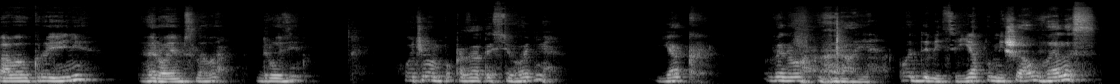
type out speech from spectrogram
Слава Україні! Героям слава, друзі! Хочу вам показати сьогодні, як вино грає. От дивіться, я помішав велес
